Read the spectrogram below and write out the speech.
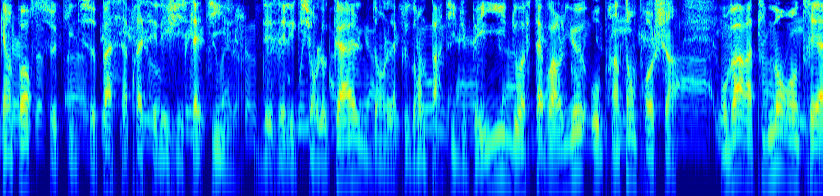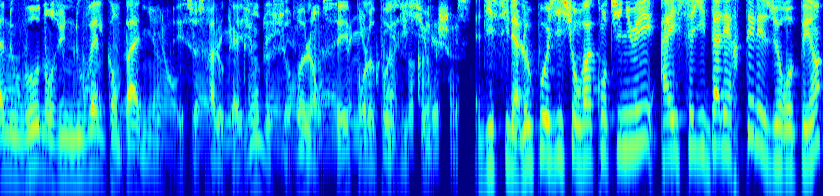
Qu'importe ce qu'il se passe après ces législatives, des élections locales dans la plus grande partie du pays doivent avoir lieu au printemps prochain. On va rapidement rentrer à nouveau dans une nouvelle campagne et ce sera l'occasion de se relancer pour l'opposition. L'opposition va continuer à essayer d'alerter les Européens,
